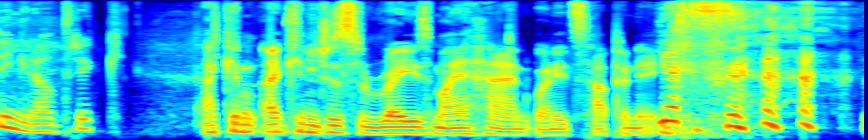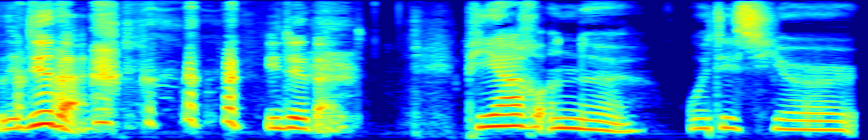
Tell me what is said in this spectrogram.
fingeravtrykk. I can I can just raise my hand when it's happening. Yes! You do that. You do that. Pierre Honneux, what is your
